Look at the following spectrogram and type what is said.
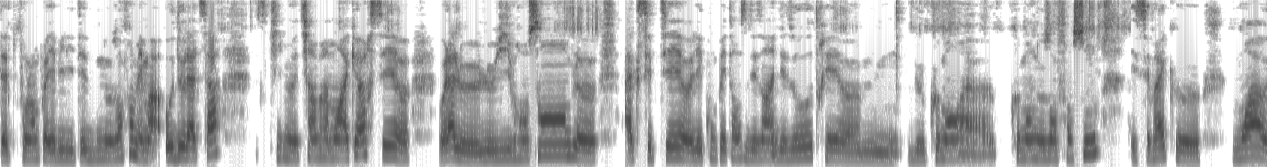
peut-être pour l'employabilité de nos enfants, mais moi au-delà de ça, ce qui me tient vraiment à cœur, c'est voilà le, le, vivre ensemble, euh, accepter euh, les compétences des uns et des autres et euh, de comment comment nos enfants sont. Et c'est vrai que moi,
